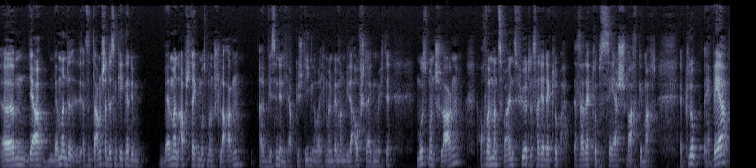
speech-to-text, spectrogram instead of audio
Ähm, ja, wenn man, also Darmstadt ist ein Gegner, dem, wenn man absteigen, muss man schlagen. Also wir sind ja nicht abgestiegen, aber ich meine, wenn man wieder aufsteigen möchte, muss man schlagen. Auch wenn man 2-1 führt, das hat ja der Club, das hat der Club sehr schwach gemacht. Der Club wäre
